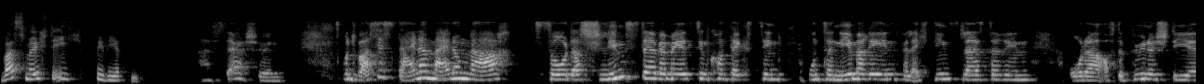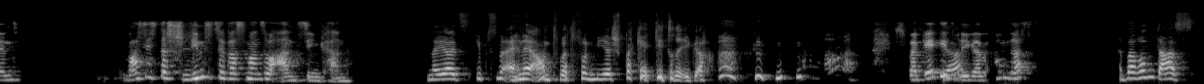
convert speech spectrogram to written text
Was möchte ich bewirken? Ah, sehr schön. Und was ist deiner Meinung nach so das Schlimmste, wenn wir jetzt im Kontext sind, Unternehmerin, vielleicht Dienstleisterin oder auf der Bühne stehend? Was ist das Schlimmste, was man so anziehen kann? Naja, jetzt gibt es nur eine Antwort von mir, Spaghetti-Träger. Spaghetti-Träger, ja? warum das? Warum das?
